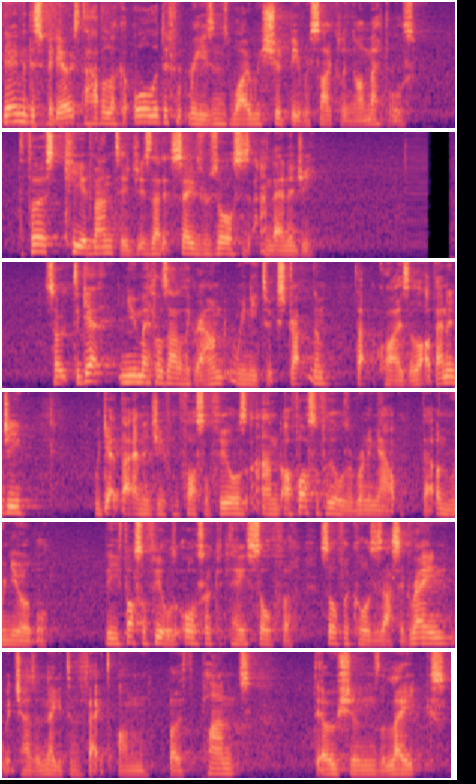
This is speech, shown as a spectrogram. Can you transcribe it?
The aim of this video is to have a look at all the different reasons why we should be recycling our metals. The first key advantage is that it saves resources and energy. So to get new metals out of the ground we need to extract them, that requires a lot of energy. We get that energy from fossil fuels and our fossil fuels are running out, they're unrenewable. The fossil fuels also contain sulfur. Sulfur causes acid rain, which has a negative effect on both plants, the oceans, the lakes,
